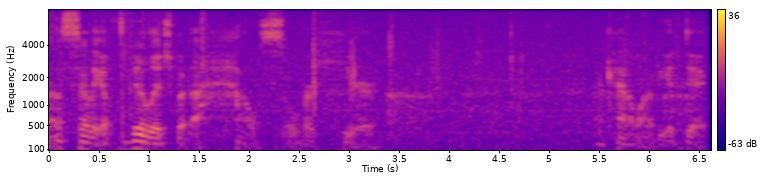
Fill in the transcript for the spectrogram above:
Not necessarily a village, but a house over here. I kind of want to be a dick.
